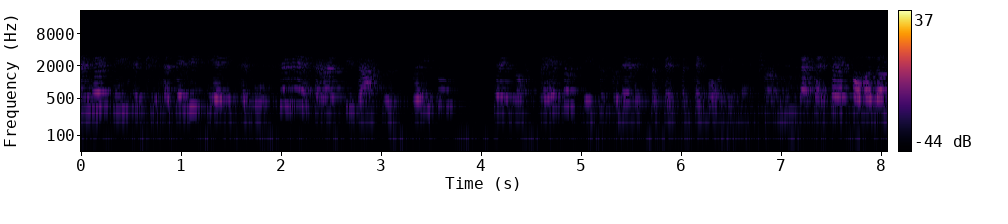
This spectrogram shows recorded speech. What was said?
na njoj piše čitateljici Jevice Vukčeve, hrvatski đaki u Splitu, 7.5.1904. godine. Dakle, to je povodom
